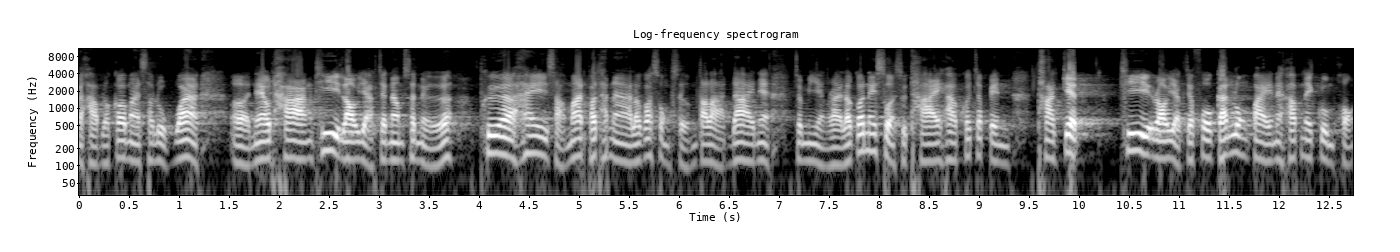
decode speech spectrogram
นะครับแล้วก็มาสรุปว่าแนวทางที่เราอยากจะนำเสนอ เพื่อให้สามารถพัฒนาแล้วก็ส่งเสริมตลาดได้เนี่ยจะมีอย่างไร แล้วก็ในส่วนสุดท้ายครับก็จะเป็น Target ที่เราอยากจะโฟกัสลงไปนะครับในกลุ่มของ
